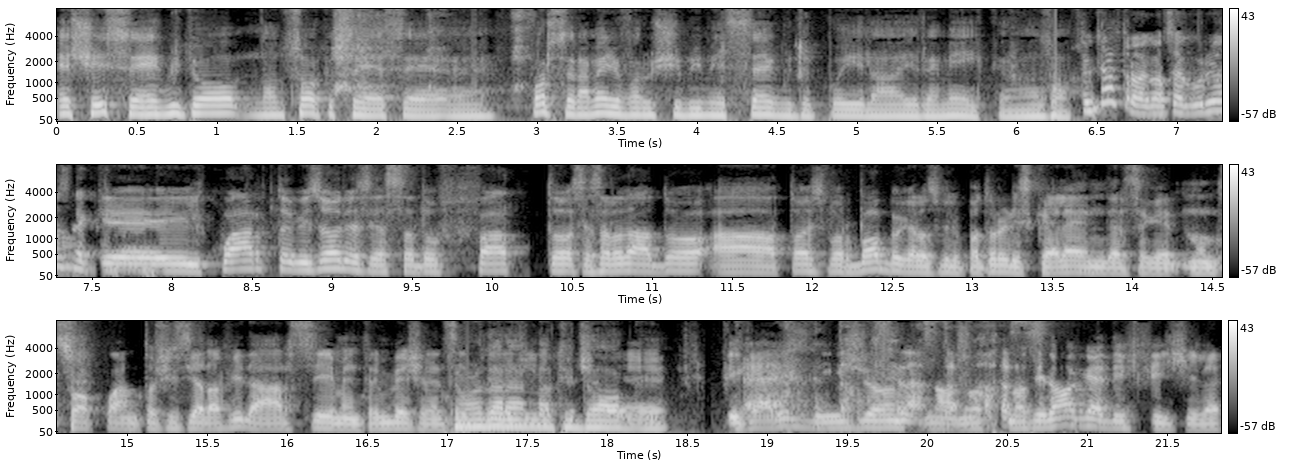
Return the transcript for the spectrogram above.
esce il seguito, non so se, se- forse era meglio far uscire prima il seguito e poi la- il remake, non lo so. Più che altro la cosa curiosa è che il quarto episodio sia stato fatto, sia stato dato a Toys for Bob, che è lo sviluppatore di Skylanders, che non so quanto ci sia da fidarsi, mentre invece nel senso dare a Naughty Dog. Vicarious Eh, Vision, no, no. Naughty Dog è difficile.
